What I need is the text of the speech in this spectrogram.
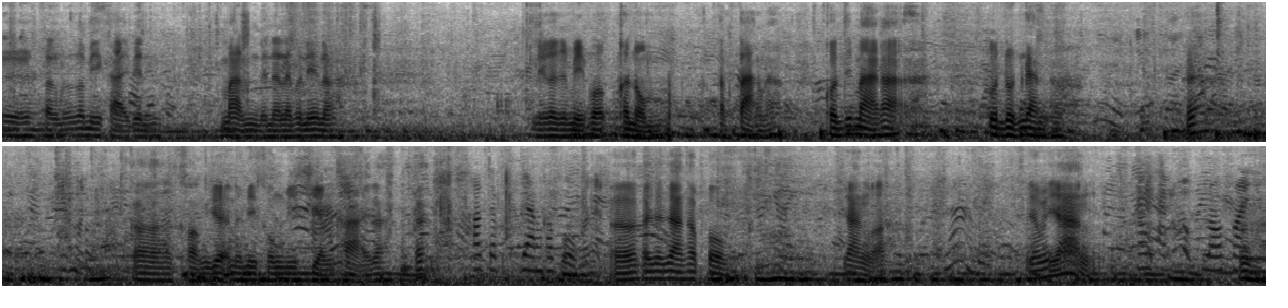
เออฝั่งนู้นก็มีขายเป็น มันเป็นอะไรพวกนี้เนาะนี่ก็จะมีพวกขนมต่างๆนะ คนที่มาก็อุดหนุนกันเนาะฮะก็ของเยอะนะมีคงมีเขียงขายนะฮะเขาจะย่างข้าวโป่งแล้วเนี่ยเออเขาจะย่างครับโป่งย่างเหรอย่างเด็กยังไม่ย่างให้รอไฟอยู่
